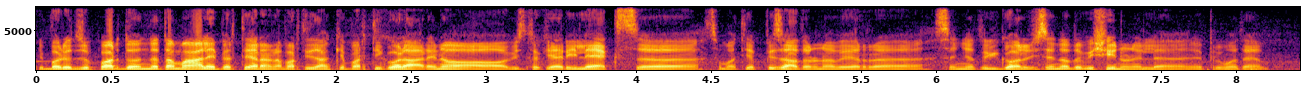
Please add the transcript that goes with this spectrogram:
Il Borio Zuppardo è andata male, per te era una partita anche particolare, no? visto che eri l'ex, insomma ti è pesato non aver segnato il gol, ci sei andato vicino nel, nel primo tempo?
